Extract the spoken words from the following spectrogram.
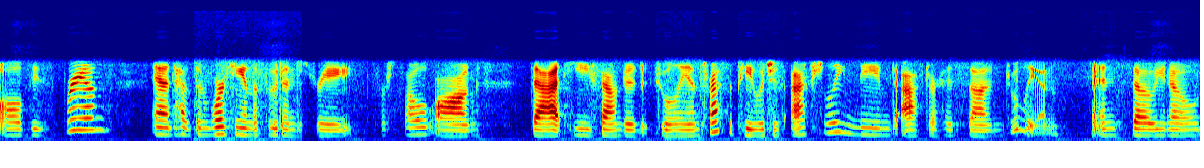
all of these brands and has been working in the food industry for so long that he founded Julian's Recipe, which is actually named after his son, Julian. And so, you know,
